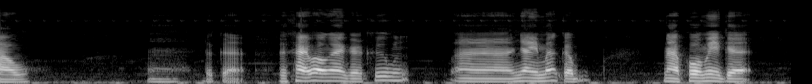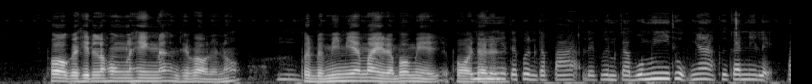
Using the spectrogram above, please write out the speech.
าวอ่าแล้วก็คล้ายๆว่าง่ายก็คืออ่าใหญ่มากกับหน้าพ่อแม่ก็พ่อก็เห็นละหงละเฮงนะใช่เปล่าเนี่ยเนาะนอืมเพิ่นไปมีเมียใหม่แล้วบ่แม่พอเจ้าเด้มีแต่เพิ่นกับป้าเลยเพิ่นกับบ่มีถูกข์ยากคือกันนี่แหละไป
